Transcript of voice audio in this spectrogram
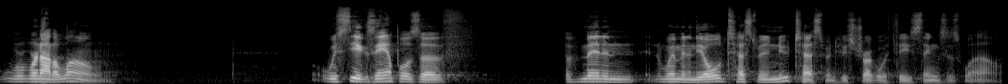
we're not alone we see examples of, of men and women in the Old Testament and New Testament who struggle with these things as well.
